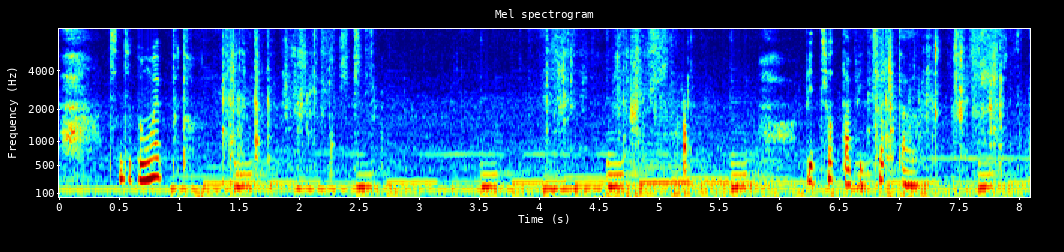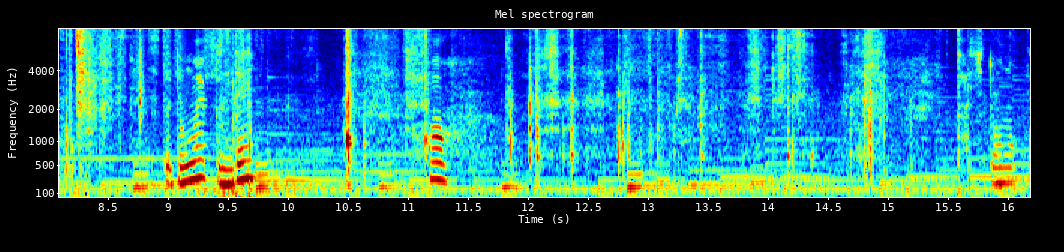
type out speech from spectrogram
하, 진짜 너무 예쁘다. 미쳤다, 미쳤다. 진짜 너무 예쁜데? 어. 다시 넣어놓고.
